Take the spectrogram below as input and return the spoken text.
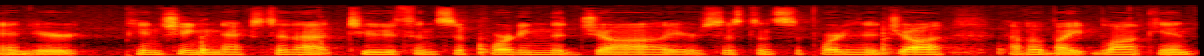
and you're pinching next to that tooth and supporting the jaw, your assistant supporting the jaw, have a bite block in.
